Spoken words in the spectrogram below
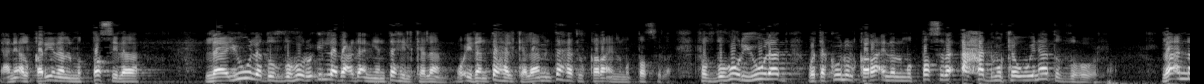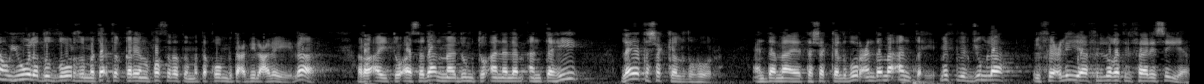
يعني القرينة المتصلة لا يولد الظهور إلا بعد أن ينتهي الكلام. وإذا انتهى الكلام انتهت القرائن المتصلة. فالظهور يولد وتكون القرائن المتصلة أحد مكونات الظهور. لا أنه يولد الظهور ثم تأتي القرينة المنفصلة ثم تقوم بتعديل عليه لا. رأيت أسدا ما دمت أنا لم أنتهي. لا يتشكل ظهور. عندما يتشكل ظهور عندما أنتهي. مثل الجملة الفعلية في اللغة الفارسية.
